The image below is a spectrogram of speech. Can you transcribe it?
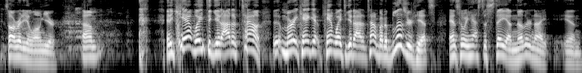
It's already a long year. Um, and he can't wait to get out of town. Murray can't get can't wait to get out of town, but a blizzard hits, and so he has to stay another night in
